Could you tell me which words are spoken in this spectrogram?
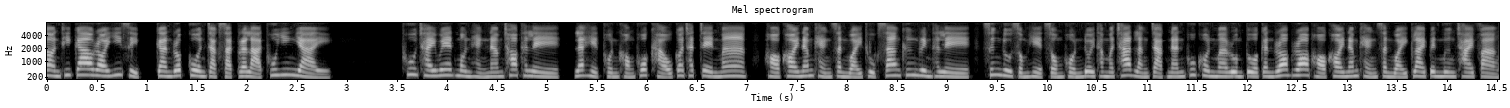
ตอนที่ 920 การรบกวนจากสัตว์ประหลาดผู้ยิ่งใหญ่ ผู้ใช้เวทมนต์แห่งน้ำชอบทะเล และเหตุผลของพวกเขาก็ชัดเจนมาก หอคอยน้ำแข็งสั่นไหวถูกสร้างขึ้นริมทะเล ซึ่งดูสมเหตุสมผลโดยธรรมชาติหลังจากนั้นผู้คนมารวมตัวกันรอบๆหอคอยน้ำแข็งสั่นไหวกลายเป็นเมืองชายฝั่ง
